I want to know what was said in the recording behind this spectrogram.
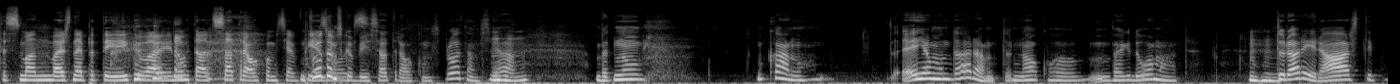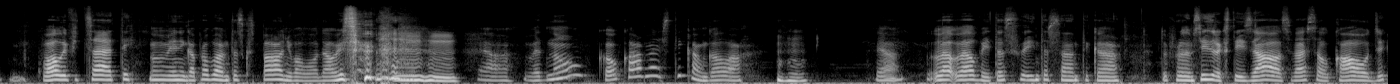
tas man vairs nepatīk, vai nu, tāds satraukums jau bija. Protams, ka bija satraukums. Protams, jā. Mm -hmm. Bet, nu, nu, kā, nu, ejam un darām. Tur nav ko vajag domāt. Mm -hmm. Tur arī ir ārsti, kvalificēti. Nu, vienīgā problēma ir tas, ka spāņu valodā viss. mm -hmm. jā, bet, nu, kaut kā mēs tikām galā. Mm -hmm. Jā, vēl, vēl bija tas interesanti, ka tur, protams, izrakstīja zāles veselu kaudzi.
